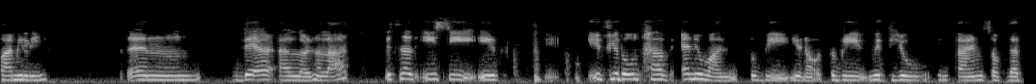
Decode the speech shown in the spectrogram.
family. And there I learned a lot. It's not easy if if you don't have anyone to be, you know, to be with you in times of that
